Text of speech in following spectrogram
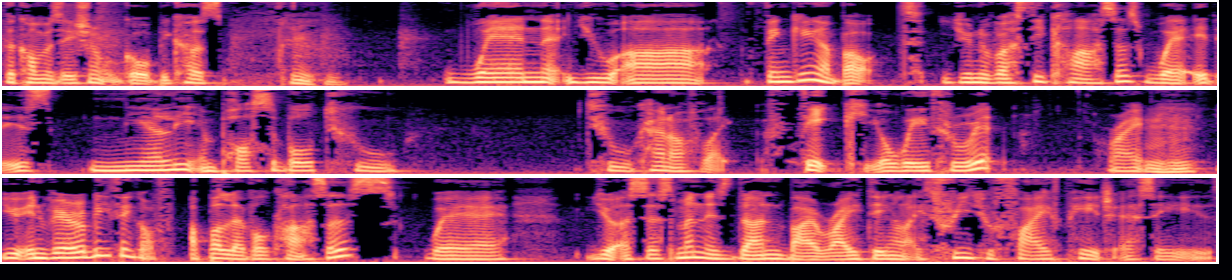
the conversation would go because when you are thinking about university classes where it is nearly impossible to to kind of like fake your way through it, right? You invariably think of upper level classes where your assessment is done by writing like three to five page essays,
